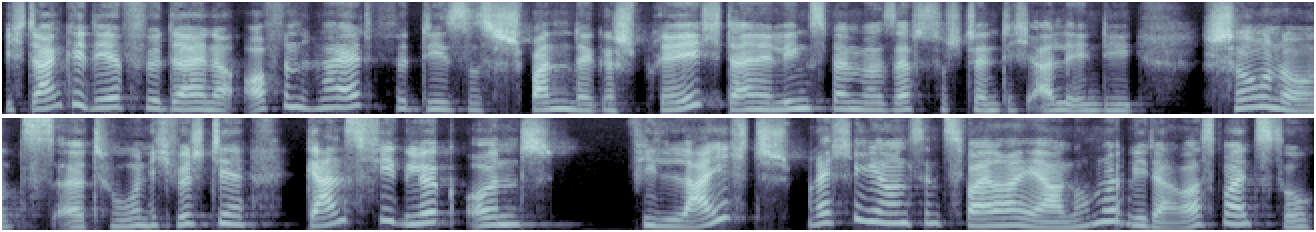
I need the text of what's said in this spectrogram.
Ich danke dir für deine Offenheit, für dieses spannende Gespräch. Deine Links werden wir selbstverständlich alle in die Shownotes äh, tun. Ich wünsche dir ganz viel Glück und vielleicht sprechen wir uns in zwei, drei Jahren nochmal wieder. Was meinst du?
